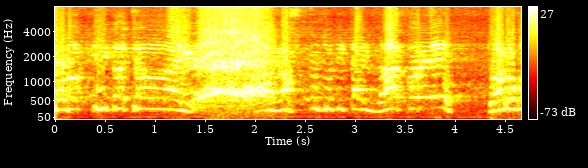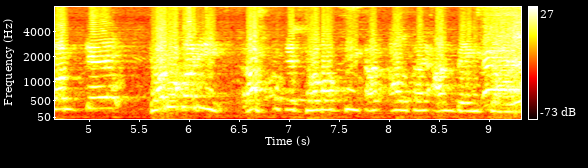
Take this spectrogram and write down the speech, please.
জবাবদিহিতা চাই। রাষ্ট্র যদি তা না করে, জনগণকে, জনগণই রাষ্ট্রকে জবাবদিহি তার আওতায় আনবে ইনশাআল্লাহ।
